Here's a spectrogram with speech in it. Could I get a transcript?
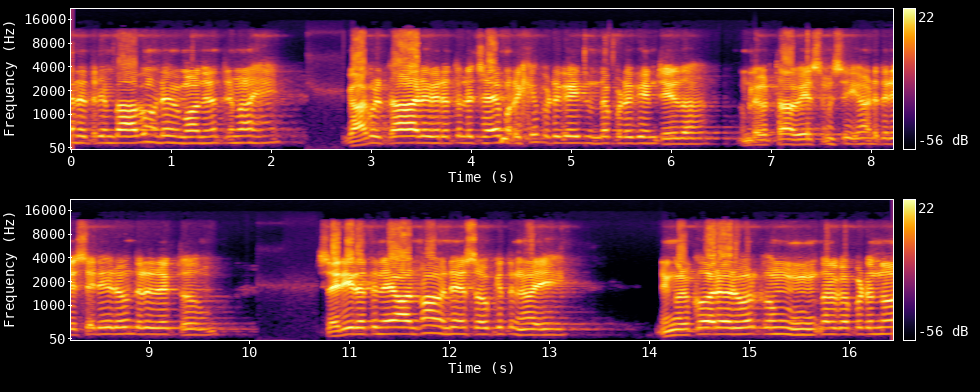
പരിഹാരത്തിനും പാപങ്ങളുടെ വിമോചനത്തിനുമായി ഗാകുൽത്താട് ഉയരത്തിൽ വെച്ച് മുറിക്കപ്പെടുകയും ചിന്തപ്പെടുകയും ചെയ്ത നമ്മുടെ കർത്താവേ തിരു ശരീരവും തിരു രക്തവും ശരീരത്തിന്റെ ആത്മാവിന്റെ സൗഖ്യത്തിനായി നിങ്ങൾക്ക് ഓരോരുവർക്കും നൽകപ്പെടുന്നു.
